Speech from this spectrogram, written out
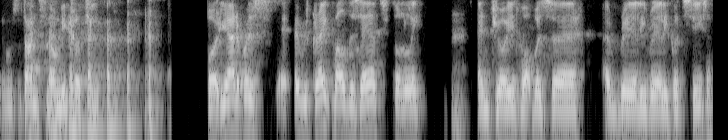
I was dancing on me crutches. but yeah, it was it was great, well deserved. Thoroughly enjoyed what was uh, a really really good season.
